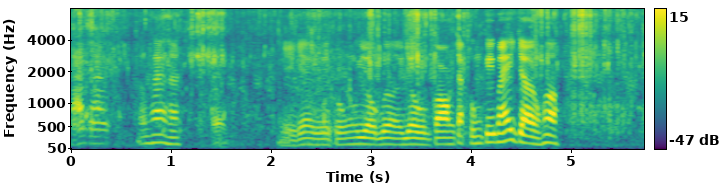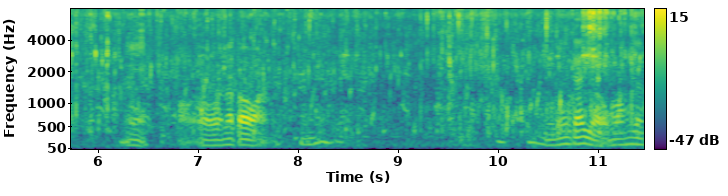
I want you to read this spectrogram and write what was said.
8 tháng 8 tháng hả? Vậy cái cũng vô vô con chắc cũng ký mấy trơn phải không? Nè Ồ, nó to những cái giò ngon lên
